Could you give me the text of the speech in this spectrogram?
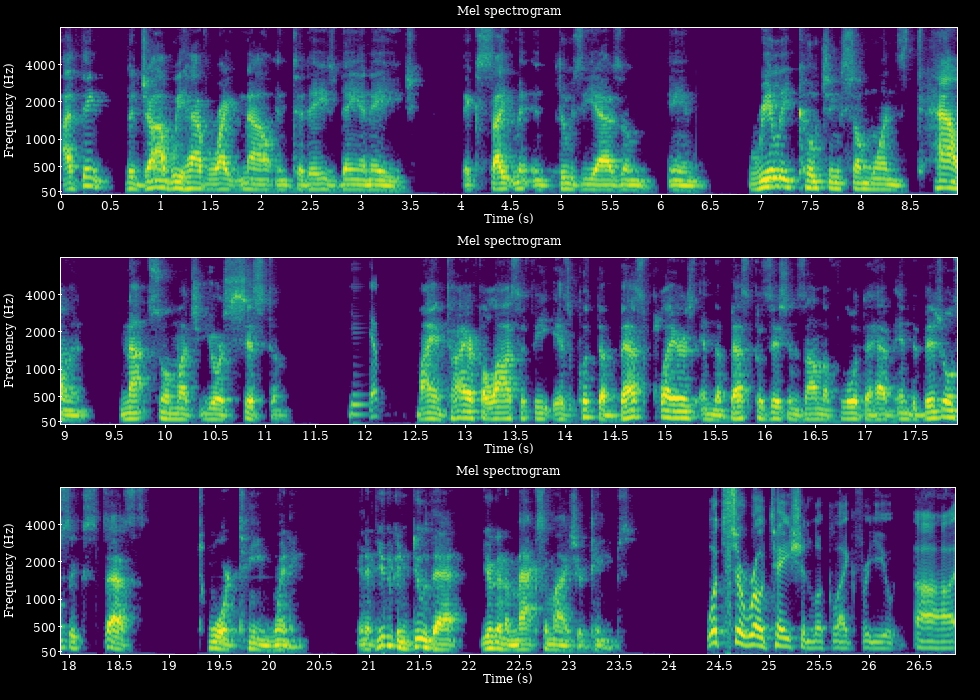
I think the job we have right now in today's day and age, excitement, enthusiasm, and really coaching someone's talent, not so much your system. Yep. My entire philosophy is put the best players in the best positions on the floor to have individual success toward team winning. And if you can do that, you're going to maximize your teams. What's a rotation look like for you? Uh,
